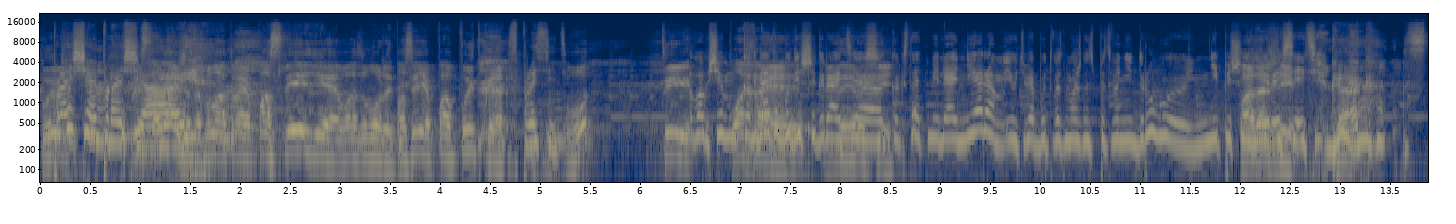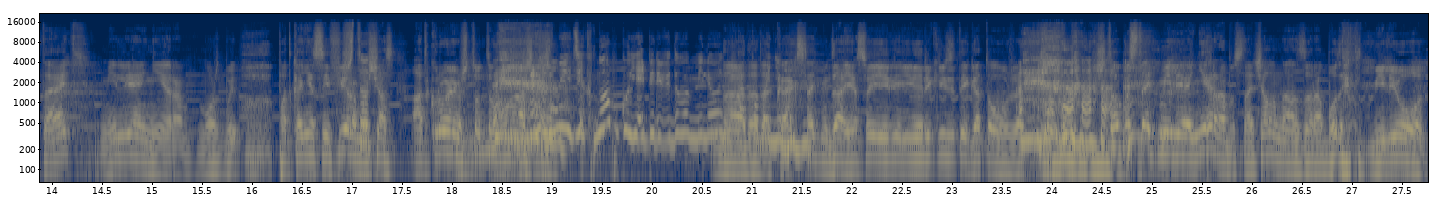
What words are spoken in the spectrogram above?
Вы Прощай, Представляешь, прощай. это была твоя последняя возможность, последняя попытка. Спросить. Вот ты В общем, когда ты будешь играть э. «Как стать миллионером», и у тебя будет возможность позвонить другу, не пиши Подожди, нейросети. как стать миллионером? Может быть, О, под конец эфира Что- мы сейчас откроем что-то важное. Нажмите кнопку, я переведу вам миллион, Да, да, да. Как будет. стать... Да, я свои ре- реквизиты готов уже. Чтобы стать миллионером, сначала надо заработать миллион.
